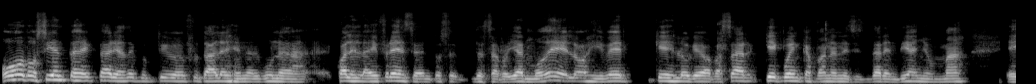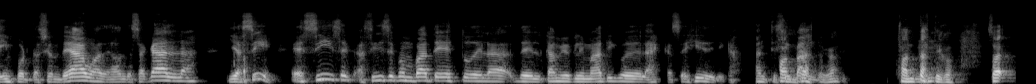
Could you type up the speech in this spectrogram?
o 200 hectáreas de cultivo de frutales en alguna, cuál es la diferencia, entonces desarrollar modelos y ver qué es lo que va a pasar, qué cuencas van a necesitar en 10 años más eh, importación de agua, de dónde sacarla, y así, así se, así se combate esto de la, del cambio climático y de la escasez hídrica, anticipando. Fantástico. Fantástico. O sea,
